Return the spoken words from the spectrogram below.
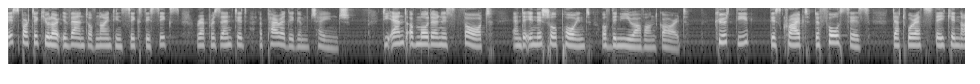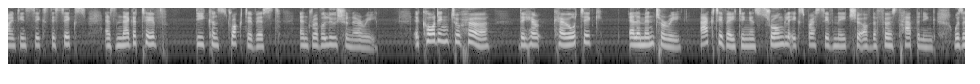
This particular event of 1966 represented a paradigm change the end of modernist thought and the initial point of the new avant-garde. Kürti described the forces that were at stake in 1966 as negative, deconstructivist, and revolutionary. According to her, the chaotic, elementary, activating and strongly expressive nature of the first happening was a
